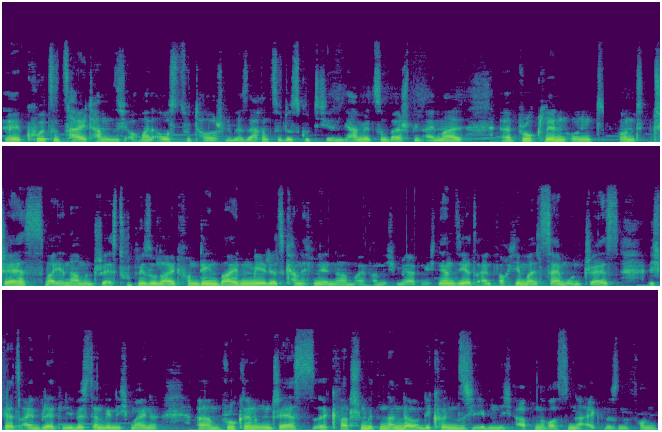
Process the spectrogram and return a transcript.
äh, kurze Zeit haben, sich auch mal auszutauschen, über Sachen zu diskutieren. Wir haben jetzt zum Beispiel einmal äh, Brooklyn und, und Jazz. War ihr Name Jazz? Tut mir so leid. Von den beiden Mädels kann ich mir den Namen einfach nicht merken. Ich nenne sie jetzt einfach hier mal Sam und Jazz. Ich werde es einblenden, ihr wisst dann, wen ich meine. Ähm, Brooklyn und Jazz äh, quatschen miteinander und die können sich eben nicht ab, noch aus den Ereignissen von,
